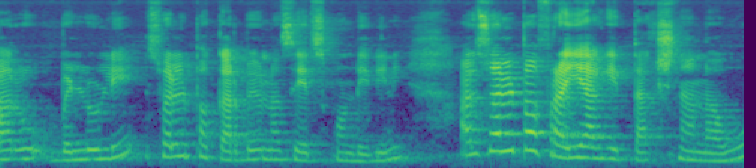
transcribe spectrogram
ಆರು ಬೆಳ್ಳುಳ್ಳಿ, ಸ್ವಲ್ಪ ಕರ್ಬೇವನ್ನ ಸೇರಿಸ್ಕೊಂಡಿದ್ದೀನಿ. ಅದು ಸ್ವಲ್ಪ ಫ್ರೈ ಆಗಿದ ತಕ್ಷಣ ನಾವು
